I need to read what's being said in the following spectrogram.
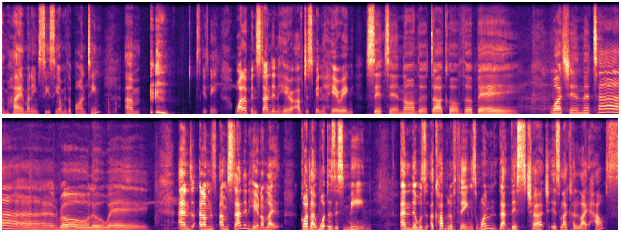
Um, hi, my name's Cece. I'm with the Barn team. Um, excuse me. While I've been standing here, I've just been hearing sitting on the dock of the bay, watching the tide roll away. And and I'm I'm standing here and I'm like, God, like, what does this mean? And there was a couple of things. One that this church is like a lighthouse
